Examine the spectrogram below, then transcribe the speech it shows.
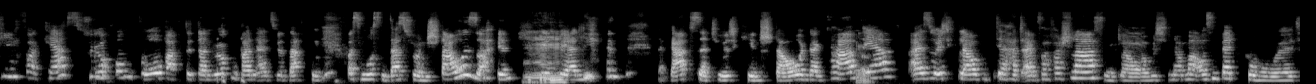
die Verkehrsführung beobachtet dann irgendwann, als wir dachten, was muss denn das für ein Stau sein mhm. in Berlin? Da gab es natürlich keinen Stau und dann kam ja. er. Also ich glaube, der hat einfach verschlafen, glaube ich, und haben mal aus dem Bett geholt.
